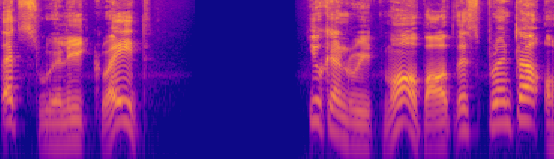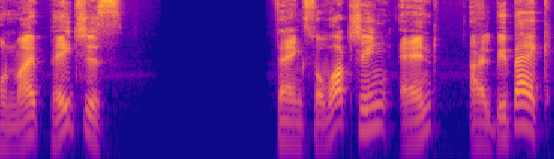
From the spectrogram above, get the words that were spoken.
that's really great. You can read more about this printer on my pages. Thanks for watching and I'll be back.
